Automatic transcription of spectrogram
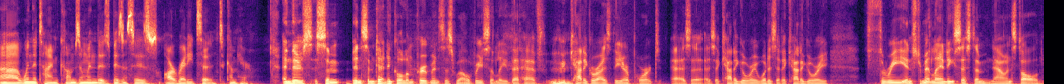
uh, when the time comes and when those businesses are ready to, to come here. And there's some been some technical improvements as well recently that have categorized the airport as a as a category. What is it? A category three instrument landing system now installed.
